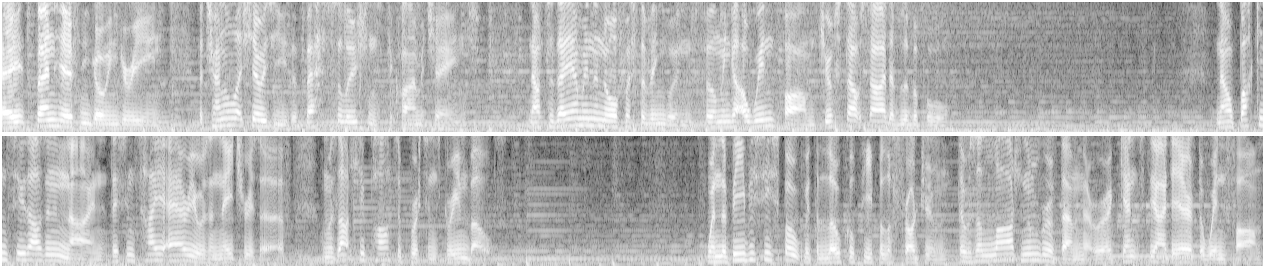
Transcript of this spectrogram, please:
Hey, it's Ben here from Going Green, the channel that shows you the best solutions to climate change. Now today I'm in the northwest of England filming at a wind farm just outside of Liverpool. Now back in 2009, this entire area was a nature reserve and was actually part of Britain's Greenbelt. When the BBC spoke with the local people of Frodsham, there was a large number of them that were against the idea of the wind farm.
